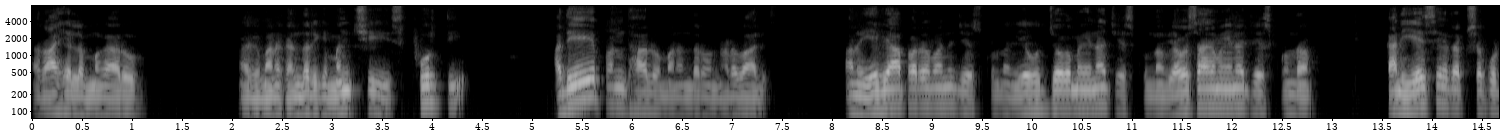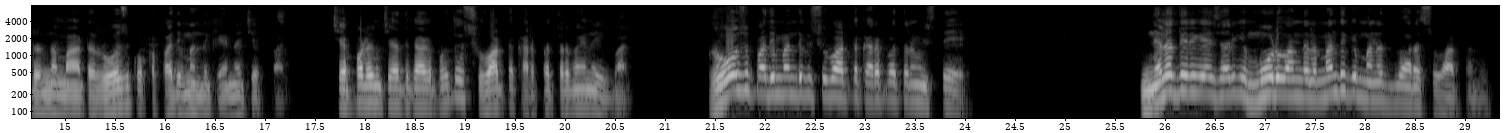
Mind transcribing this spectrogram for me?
రాహేలమ్మ గారు మరి మనకందరికీ మంచి స్ఫూర్తి. అదే పంధాలు మనందరం నడవాలి. మనం ఏ వ్యాపారమైనా చేసుకుందాం ఏ ఉద్యోగమైనా చేసుకుందాం వ్యవసాయమైనా చేసుకుందాం. కానీ ఏసే రక్షకుడు అన్న మాట రోజుకు ఒక పది మందికైనా చెప్పాలి. చెప్పడం చేత కాకపోతే సువార్త కరపత్రమైన ఇవ్వాలి. రోజు పది మందికి సువార్త కరపత్రం ఇస్తే నెల తిరిగేసరికి మూడు వందల మందికి మన ద్వారా సువార్త అందుతుంది.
